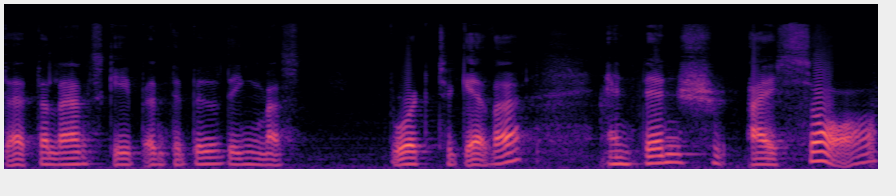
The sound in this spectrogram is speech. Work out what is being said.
that the landscape and the building must work together. And then I saw,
